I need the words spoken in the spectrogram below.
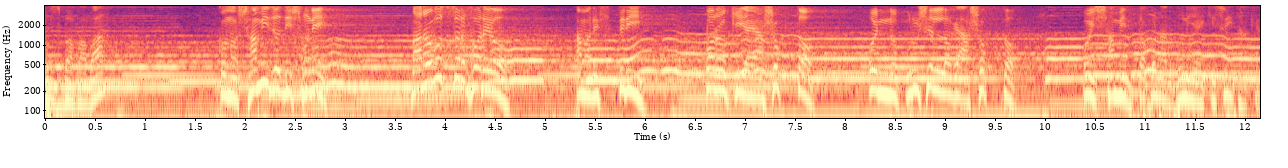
বুঝবা বাবা, কোনো স্বামী যদি শুনে, বারো বছর পরেও আমার স্ত্রী পরকীয়ায় আসক্ত, অন্য পুরুষের লগে আসক্ত, ওই স্বামীর তখন আর দুনিয়ায় কিছুই থাকে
